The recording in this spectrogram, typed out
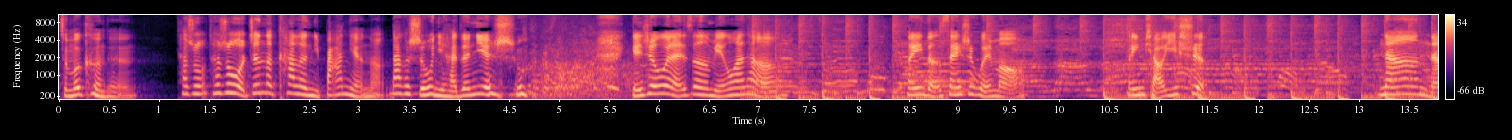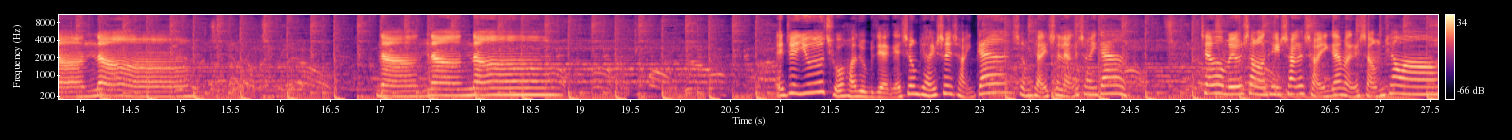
怎么可能？他说：“他说我真的看了你八年了，那个时候你还在念书。”感谢未来送的棉花糖，欢迎等三十回眸，欢迎朴一世。呐呐呐，呐呐呐。哎，这悠悠球好久不见，感谢我们朴一世的小鱼干，谢我们朴一世两个小鱼干。现在朋友没有上榜可以刷个小鱼干，买个小门票啊。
